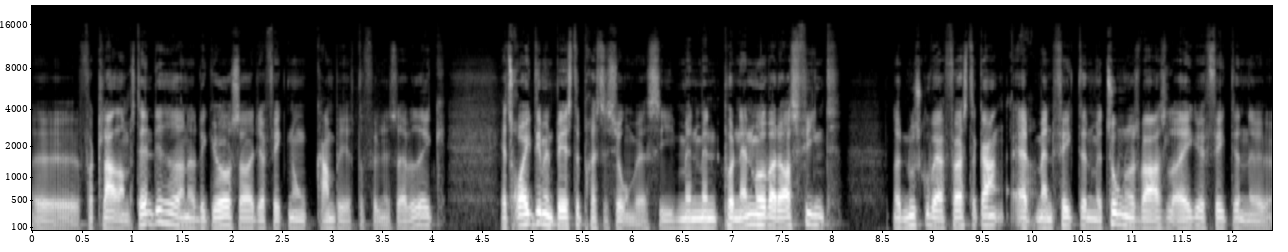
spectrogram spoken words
øh, forklarede omstændighederne, og det gjorde så, at jeg fik nogle kampe efterfølgende, så jeg ved ikke, jeg tror ikke, det er min bedste præstation, vil jeg sige. Men, men på den anden måde var det også fint, når det nu skulle være første gang, at man fik den med to minutters varsel, og ikke fik den øh,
